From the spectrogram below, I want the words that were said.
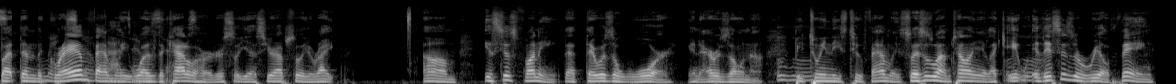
but then the Graham no family was the sense. cattle herder. So yes, you're absolutely right. Um, it's just funny that there was a war in Arizona Mm-hmm. between these two families. So this is what I'm telling you. Like, it, this is a real thing.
